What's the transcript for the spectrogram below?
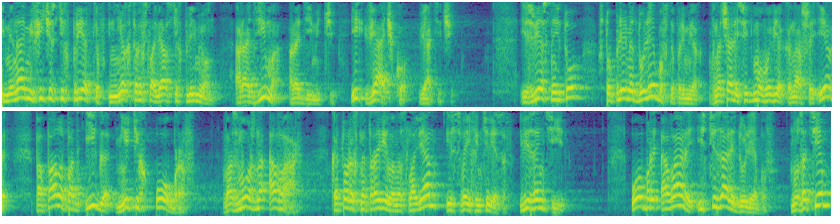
Имена мифических предков некоторых славянских племен – Радима – Радимичи и Вячко – Вятичи. Известно и то, что племя Дулебов, например, в начале VII века нашей эры попало под иго неких обров, возможно, авар, которых натравила на славян из своих интересов Византия. Обры-авары истязали Дулебов, Но затем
